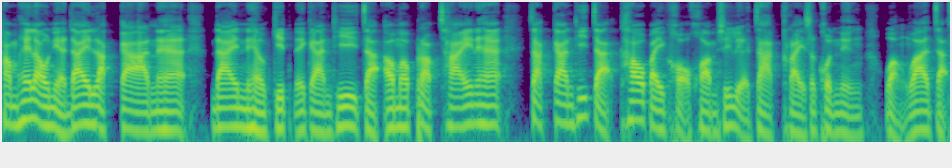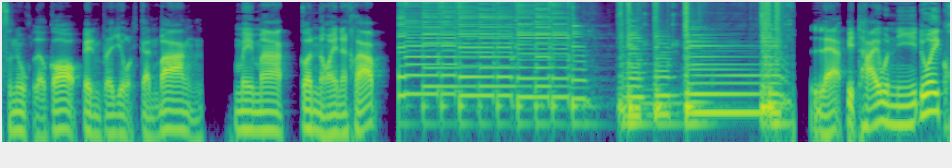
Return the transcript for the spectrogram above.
ทำให้เราเนี่ยได้หลักการนะฮะได้แนวคิดในการที่จะเอามาปรับใช้นะฮะจากการที่จะเข้าไปขอความช่วยเหลือจากใครสักคนหนึ่งหวังว่าจะสนุกแล้วก็เป็นประโยชน์กันบ้าง ไม่มากก็น้อยนะครับและปิดท้ายวันนี้ด้วยโค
